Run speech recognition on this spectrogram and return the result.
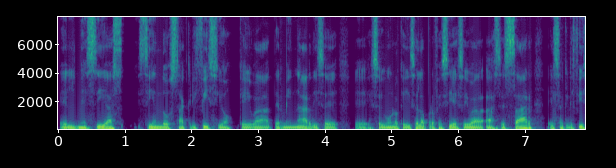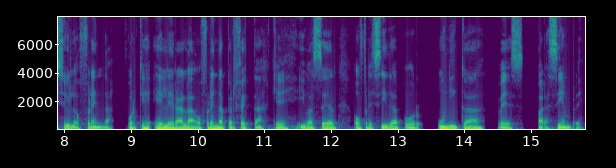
el Mesías siendo sacrificio que iba a terminar, dice, según lo que dice la profecía, se iba a cesar el sacrificio y la ofrenda, porque Él era la ofrenda perfecta que iba a ser ofrecida por única vez para siempre.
